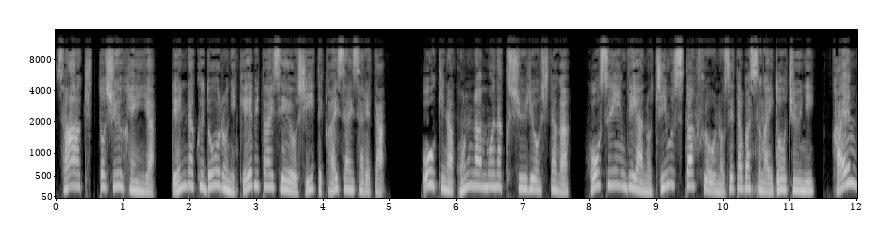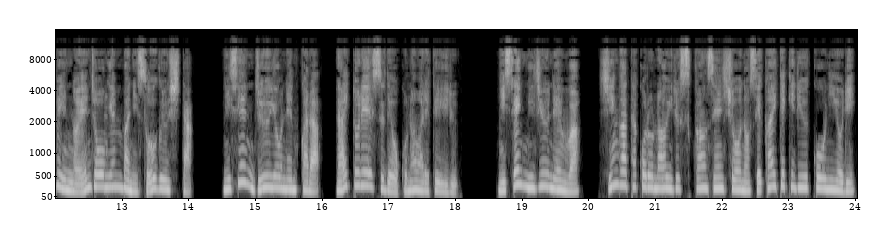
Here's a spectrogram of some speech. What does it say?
サーキット周辺や連絡道路に警備体制を敷いて開催された。大きな混乱もなく終了したが、フォースインディアのチームスタッフを乗せたバスが移動中に火炎瓶の炎上現場に遭遇した。2014年からナイトレースで行われている。2020年は新型コロナウイルス感染症の世界的流行により、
